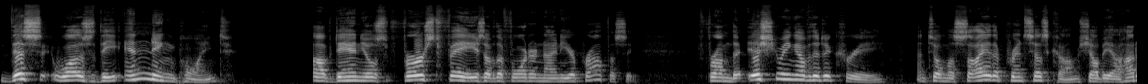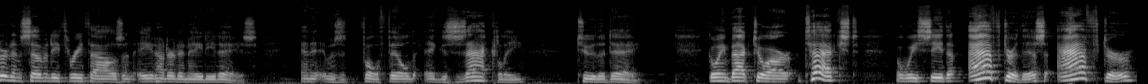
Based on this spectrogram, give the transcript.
this was the ending point of Daniel's first phase of the 490 year prophecy. From the issuing of the decree until Messiah the Prince has come shall be 173,880 days. And it was fulfilled exactly to the day. Going back to our text, we see that after this, after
